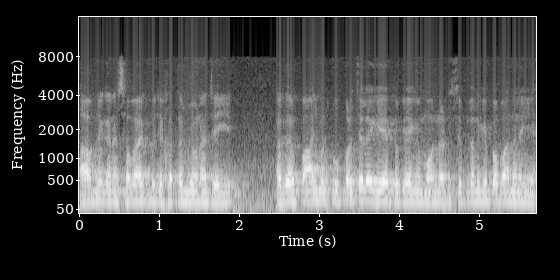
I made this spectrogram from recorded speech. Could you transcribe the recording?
آپ نے کہنا سوا ایک بجے ختم بھی ہونا چاہیے۔ اگر پانچ منٹ اوپر چلے گئے تو کہیں گے مولانا ڈسپلن کے پابند نہیں ہے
